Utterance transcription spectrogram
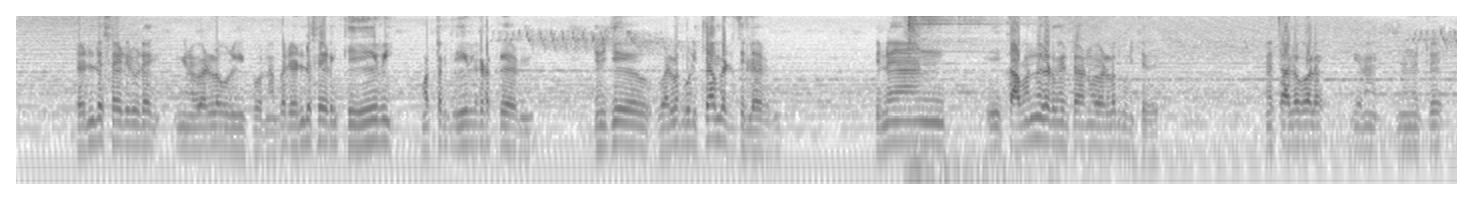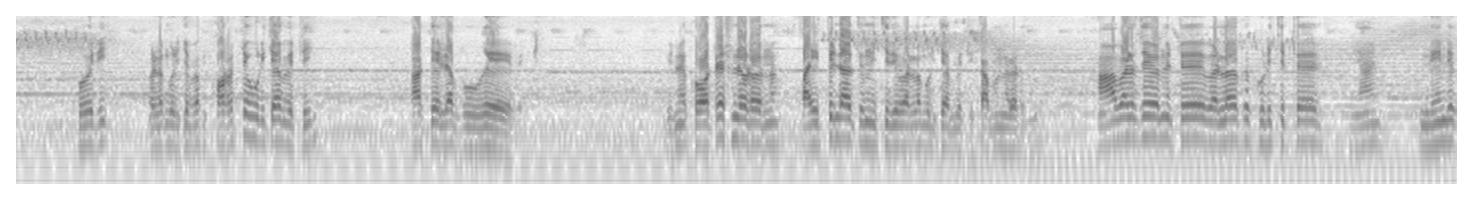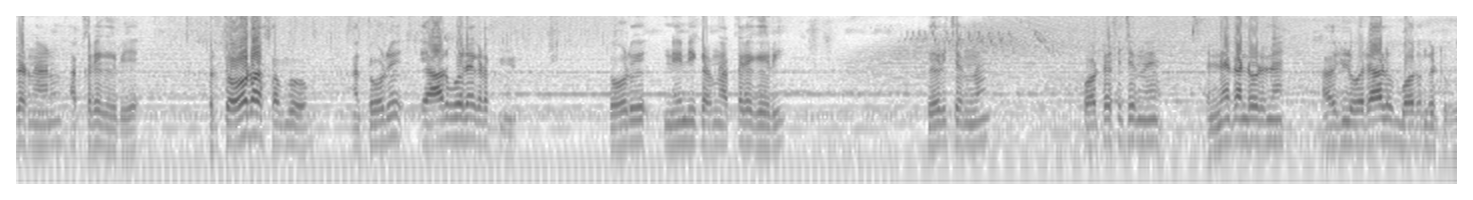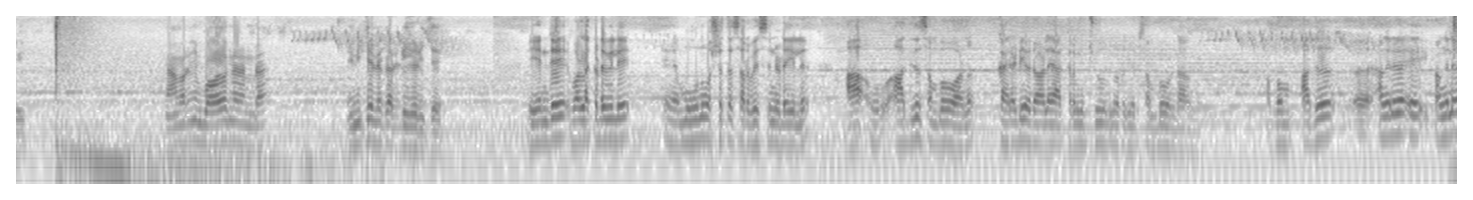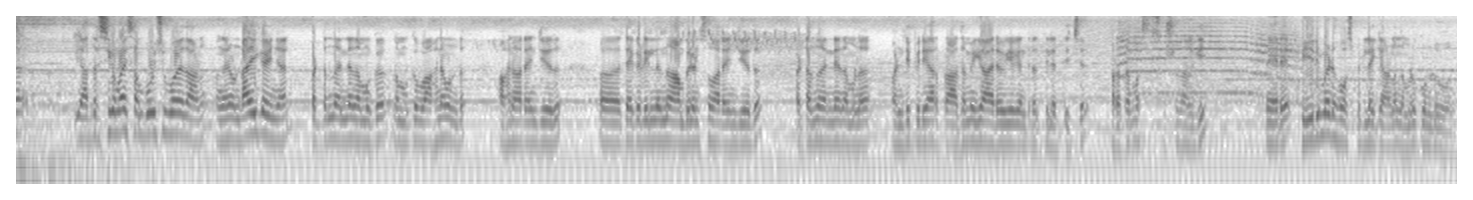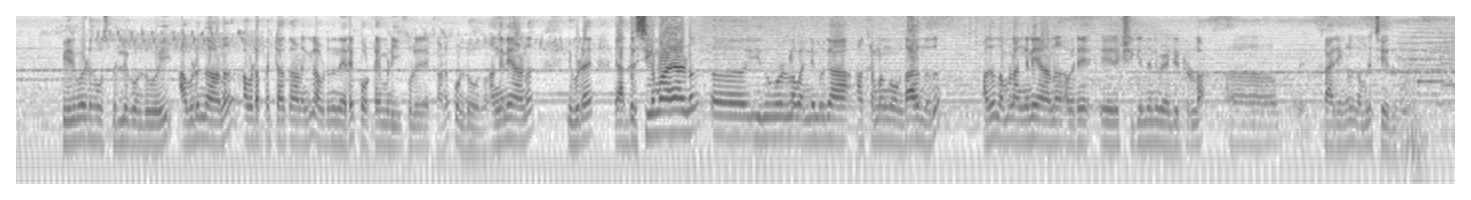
രണ്ട് സൈഡിലൂടെ ഇങ്ങനെ വെള്ളം ഒഴുകി പോകുന്നു അപ്പോൾ രണ്ട് സൈഡും കീറി മൊത്തം കീറി കിടക്കുകയായിരുന്നു. എനിക്ക് വെള്ളം കുടിക്കാൻ പറ്റത്തില്ലായിരുന്നു. പിന്നെ ഞാൻ ഈ കവന്ന് കിടന്നിട്ടാണ് വെള്ളം കുടിച്ചത്. പിന്നെ തലകൊല ഇങ്ങനെ നിന്നിട്ട് കോരി വെള്ളം കുടിച്ചപ്പം കുറച്ച് കുടിക്കാൻ പറ്റി. ബാക്കിയെല്ലാം പോവുകയായത് പിന്നെ കോട്ടേഷന്റെ അവിടെ വന്ന് പൈപ്പിന്റെ അകത്ത് നിന്ന് ഇച്ചിരി വെള്ളം കുടിക്കാൻ പറ്റി കമന്ന് കിടന്നു. ആ വെള്ളത്തിൽ വന്നിട്ട് വെള്ളമൊക്കെ കുടിച്ചിട്ട് ഞാൻ നീന്തി കിടന്നാണ് അക്കരെ കയറിയത് ഒരു തോടാ സംഭവം. ആ തോട് ആറ് പോലെ കിടക്കുന്നു. തോട് നീന്തി കിടന്ന് അക്കരെ കയറി. കയറി ചെന്ന് കോട്ടേഴ്സിൽ ചെന്ന് എന്നെ കണ്ട ഉടനെ അവരിൽ ഒരാൾ ബോധം കെട്ടുപോയി. ഞാൻ പറഞ്ഞു ബോധം കെടണ്ട. എനിക്കല്ലേ കരടി കടിച്ചേ? എന്റെ വള്ളക്കടവിലെ മൂന്ന് വർഷത്തെ സർവീസിനിടയിൽ ആ ആദ്യത്തെ സംഭവമാണ് കരടി ഒരാളെ ആക്രമിച്ചു എന്ന് പറഞ്ഞൊരു സംഭവം ഉണ്ടാകുന്നത് അപ്പം അത് അങ്ങനെ അങ്ങനെ യാദൃശികമായി സംഭവിച്ചു പോയതാണ്. അങ്ങനെ ഉണ്ടായിക്കഴിഞ്ഞാൽ പെട്ടെന്ന് തന്നെ നമുക്ക് നമുക്ക് വാഹനമുണ്ട്. വാഹനം അറേഞ്ച് ചെയ്ത് തേക്കടിയിൽ നിന്ന് ആംബുലൻസും അറേഞ്ച് ചെയ്ത് പെട്ടെന്ന് തന്നെ നമ്മൾ വണ്ടിപ്പെരിയാർ പ്രാഥമിക ആരോഗ്യ കേന്ദ്രത്തിൽ എത്തിച്ച് പ്രഥമ ശുശ്രൂഷ നൽകി. നേരെ പീരുമേട് ഹോസ്പിറ്റലിലേക്കാണ് നമ്മൾ കൊണ്ടുപോകുന്നത്. പീരുമേട് ഹോസ്പിറ്റലിൽ കൊണ്ടുപോയി അവിടുന്നാണ് അവിടെ പറ്റാത്തതാണെങ്കിൽ അവിടുന്ന് നേരെ കോട്ടയം മെഡിക്കൽ കോളേജിലേക്കാണ് കൊണ്ടുപോകുന്നത്. അങ്ങനെയാണ് ഇവിടെ യാദൃശികമായാണ് ഇതുപോലുള്ള വന്യമൃഗ ആക്രമണങ്ങൾ ഉണ്ടാകുന്നത്. അത് നമ്മൾ അങ്ങനെയാണ് അവരെ രക്ഷിക്കുന്നതിന് വേണ്ടിയിട്ടുള്ള കാര്യങ്ങൾ നമ്മൾ ചെയ്തു പോകുന്നത്.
